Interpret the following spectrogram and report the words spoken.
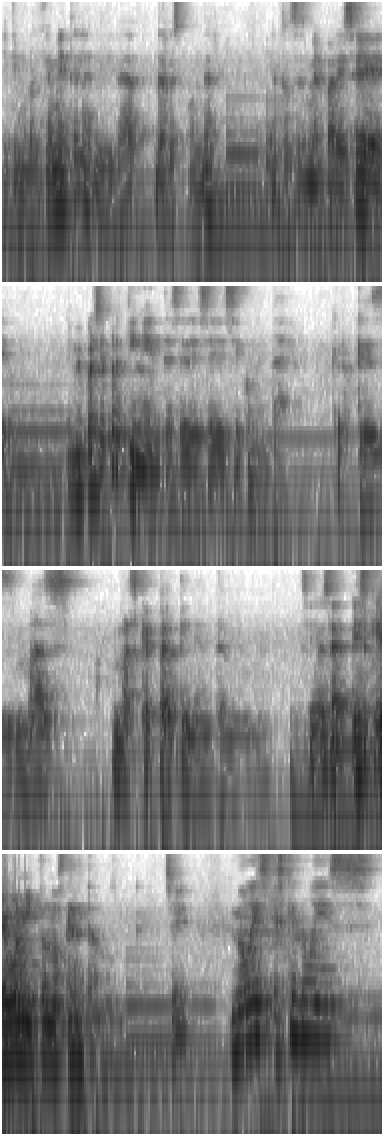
Etimológicamente, la habilidad de responder. Entonces me parece, me parece pertinente hacer ese, ese comentario. Creo que es más, más que pertinente. Sí, o sea, es que... Qué bonito nos tratamos. Sí. No es, es que no es,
